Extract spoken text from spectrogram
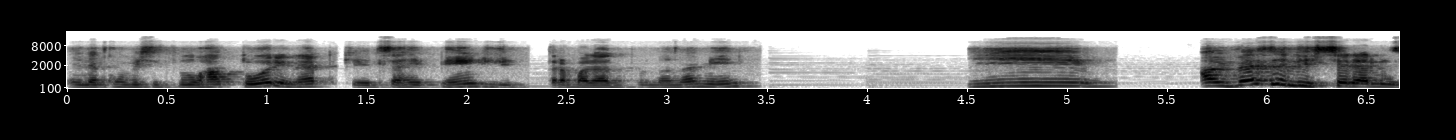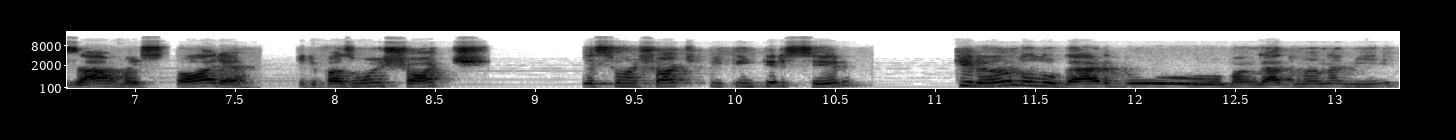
ele é convencido pelo Hattori, né? Porque ele se arrepende de ter trabalhado pro Nanamine. E ao invés dele serializar uma história, ele faz um one shot. Esse one shot fica em terceiro, tirando o lugar do mangá do Nanamine,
